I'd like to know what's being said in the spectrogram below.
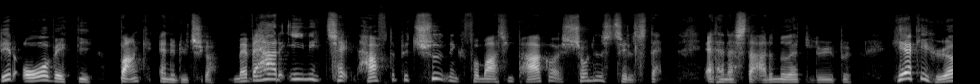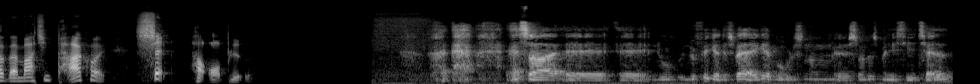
lidt overvægtig bankanalytiker. Men hvad har det egentlig talt haft af betydning for Martin Parkhøjs sundhedstilstand, at han er startet med at løbe? Her kan I høre, hvad Martin Parkhøj selv har oplevet. altså, øh, øh, nu, nu fik jeg desværre ikke målt sådan nogle øh, sundhedsmæssige tal,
